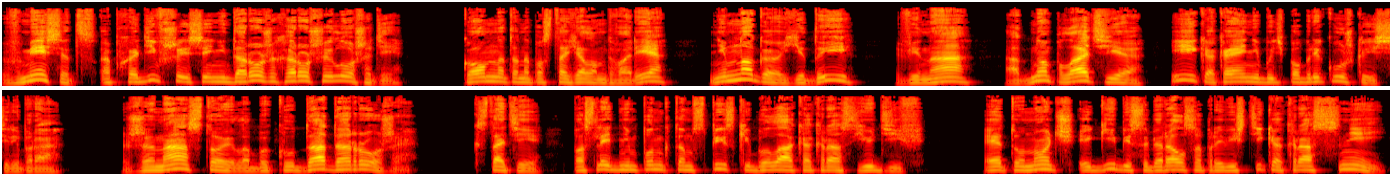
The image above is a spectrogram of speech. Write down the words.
в месяц обходившейся не дороже хорошей лошади. Комната на постоялом дворе, немного еды, вина, одно платье и какая-нибудь побрякушка из серебра. Жена стоила бы куда дороже. Кстати, последним пунктом в списке была как раз Юдифь. Эту ночь Эгиби собирался провести как раз с ней,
